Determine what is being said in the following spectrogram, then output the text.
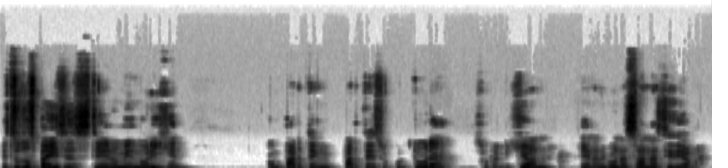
Estos dos países tienen un mismo origen, comparten parte de su cultura, su religión y en algunas zonas idioma.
